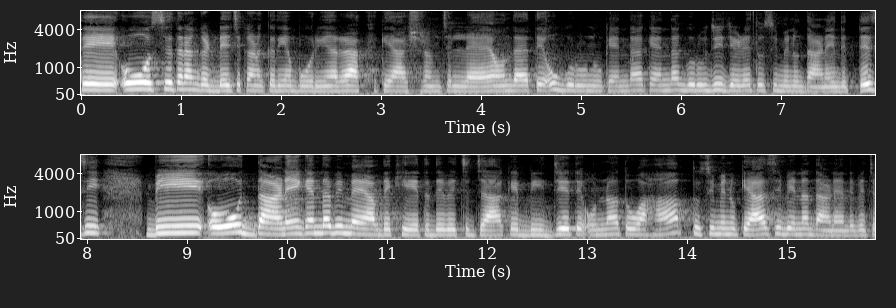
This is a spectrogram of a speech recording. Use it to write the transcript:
ਤੇ ਉਹ ਉਸੇ ਤਰ੍ਹਾਂ ਗੱਡੇ 'ਚ ਕਣਕ ਦੀਆਂ ਬੋਰੀਆਂ ਰੱਖ ਕੇ ਆਸ਼ਰਮ 'ਚ ਲੈ ਆਉਂਦਾ ਹੈ ਤੇ ਉਹ ਗੁਰੂ ਨੂੰ ਕਹਿੰਦਾ ਕਹਿੰਦਾ, ਗੁਰੂ ਜੀ, ਜਿਹੜੇ ਤੁਸੀਂ ਮੈਨੂੰ ਦਾਣੇ ਦਿੱਤੇ ਸੀ, ਵੀ ਉਹ ਦਾਣੇ ਕਹਿੰਦਾ ਵੀ ਮੈਂ ਆਪਦੇ ਖੇਤ ਦੇ ਵਿੱਚ ਜਾ ਕੇ ਬੀਜੇ ਤੇ ਉਹਨਾਂ ਤੋਂ ਆਹ ਤੁਸੀਂ ਮੈਨੂੰ ਕਿਹਾ ਸੀ ਵੀ ਇਹਨਾਂ ਦਾਣਿਆਂ ਦੇ ਵਿੱਚ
